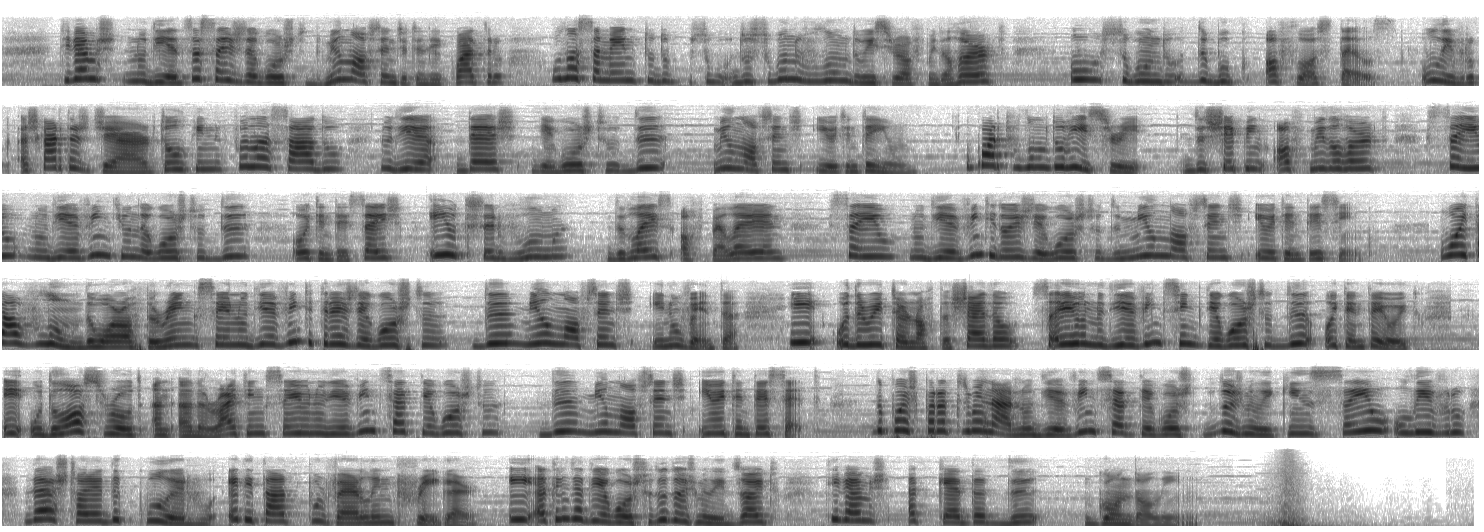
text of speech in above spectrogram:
Tivemos no dia 16 de agosto de 1984 o lançamento do, do segundo volume do History of Middle-earth, o segundo The Book of Lost Tales. O livro As Cartas de J.R. Tolkien foi lançado no dia 10 de agosto de 1981. O quarto volume do History, The Shaping of Middle-earth, saiu no dia 21 de agosto de 86 e o terceiro volume, The Lace of Beleriand, saiu no dia 22 de agosto de 1985. O oitavo volume, The War of the Ring, saiu no dia 23 de agosto de 1990 e o The Return of the Shadow saiu no dia 25 de agosto de 88 e o The Lost Road and Other Writings saiu no dia 27 de agosto de 1987. Depois, para terminar, no dia 27 de agosto de 2015, saiu o livro da história de Kullervo, editado por Verlin Frigger. E a 30 de agosto de 2018 tivemos a queda de Gondolin.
